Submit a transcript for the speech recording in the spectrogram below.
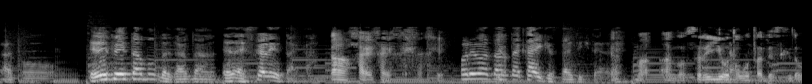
あの、エレベーター問題だんだん、えエスカレーターか。あはい、はい、はい、はい。これはだんだん解決されてきたよね。まあ、あの、それ言おうと思ったんですけど、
